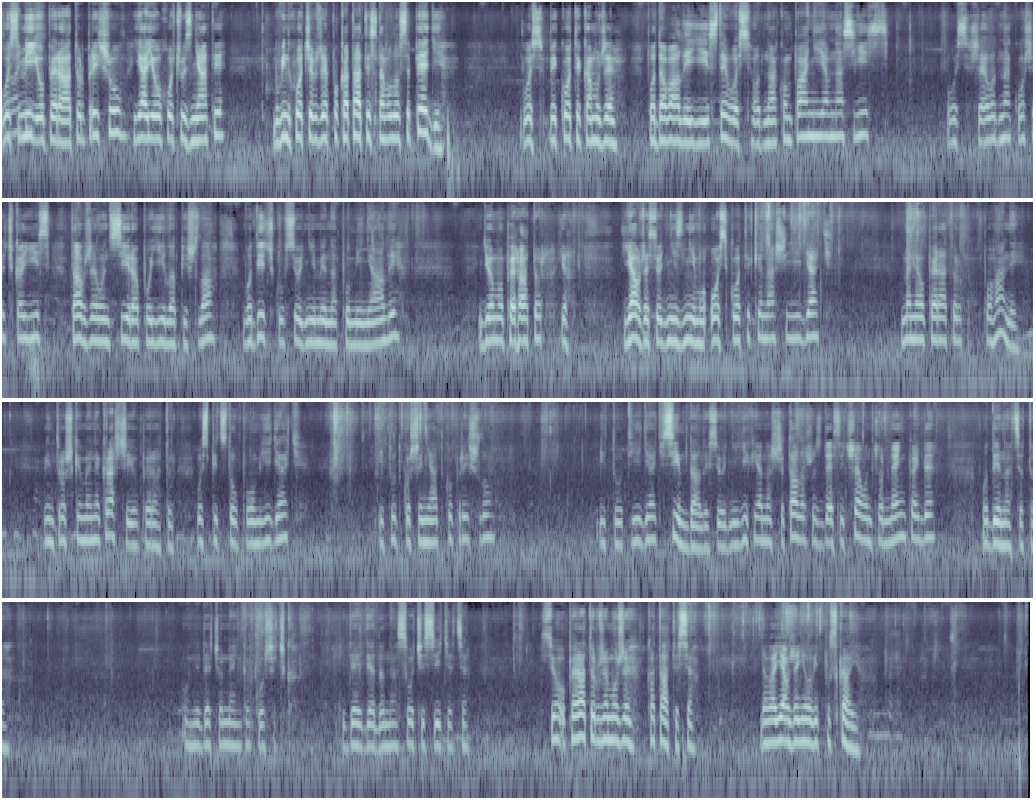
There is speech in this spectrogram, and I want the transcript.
Ось мій оператор прийшов, я його хочу зняти, бо він хоче вже покататись на велосипеді. Ось ми котикам вже подавали їсти. Ось одна компанія в нас є. Ось ще одна кошечка є. Та вже он сіра поїла, пішла. Водичку сьогодні ми напоміняли. Йдемо оператор. Я, я вже сьогодні зніму. Ось котики наші їдять. У мене оператор поганий. Він трошки в мене кращий оператор. Ось під стовпом їдять. І тут кошенятко прийшло. І тут їдять. Всім дали сьогодні. Їх я насчитала щось 10. Ще вон чорненька йде. 11. Вон іде чорненька кошечка. Іде, йде до нас, очі світяться. Все, оператор вже може кататися. Давай я вже його відпускаю.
